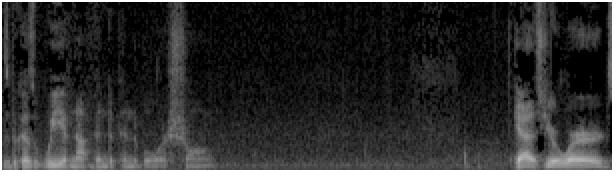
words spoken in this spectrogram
is because we have not been dependable or strong. Guys, your words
